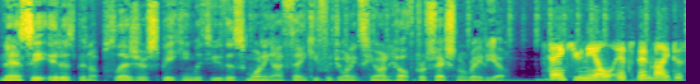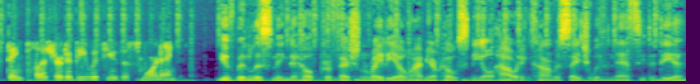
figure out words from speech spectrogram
Nancy, it has been a pleasure speaking with you this morning. I thank you for joining us here on Health Professional Radio. Thank you, Neil. It's been my distinct pleasure to be with you this morning. You've been listening to Health Professional Radio. I'm your host, Neil Howard, in conversation with Nancy Di Dia,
